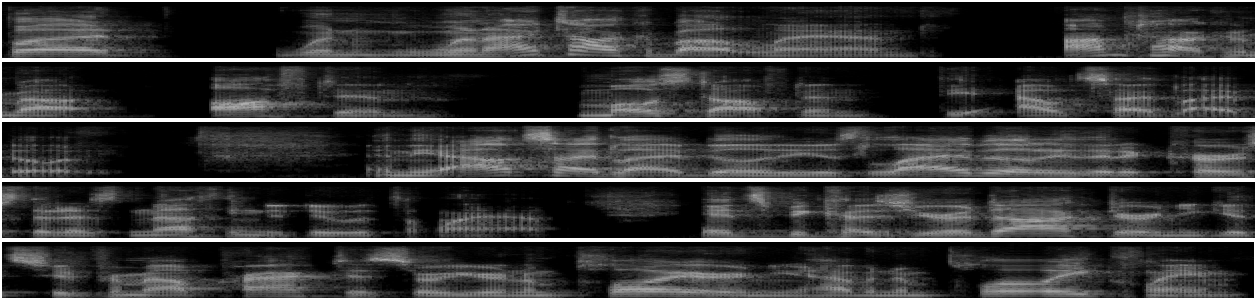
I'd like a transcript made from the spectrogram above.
But when when I talk about land, I'm talking about often, most often, the outside liability. And the outside liability is liability that occurs that has nothing to do with the land. It's because you're a doctor and you get sued for malpractice, or you're an employer and you have an employee claim,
